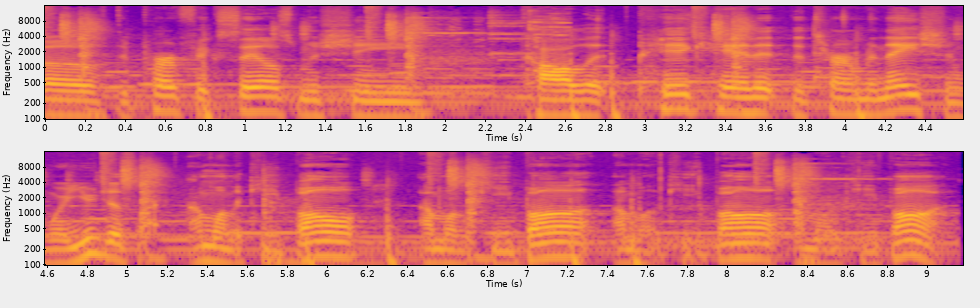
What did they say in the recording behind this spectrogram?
of The Perfect Sales Machine, call it pig-headed determination, where you just like, I'm gonna keep on, I'm gonna keep on, I'm gonna keep on, I'm gonna keep on.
